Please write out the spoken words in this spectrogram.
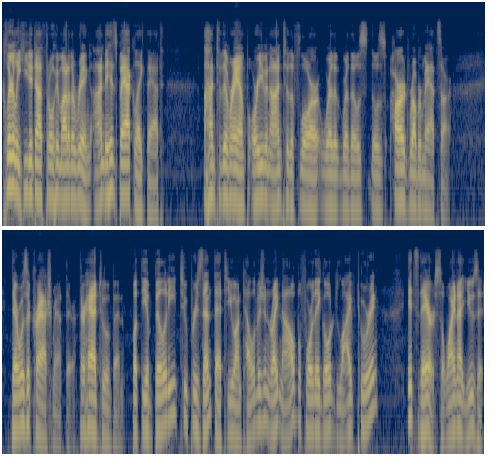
Clearly, he did not throw him out of the ring onto his back like that, onto the ramp, or even onto the floor where the where those those hard rubber mats are. There was a crash mat there. There had to have been. But the ability to present that to you on television right now before they go live touring, it's there. So why not use it?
